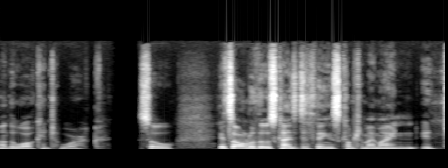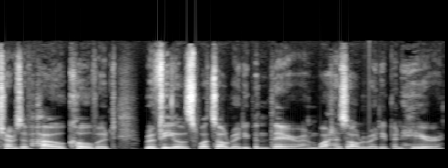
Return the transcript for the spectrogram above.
on the walk into work. So it's all of those kinds of things come to my mind in terms of how COVID reveals what's already been there and what has already been here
